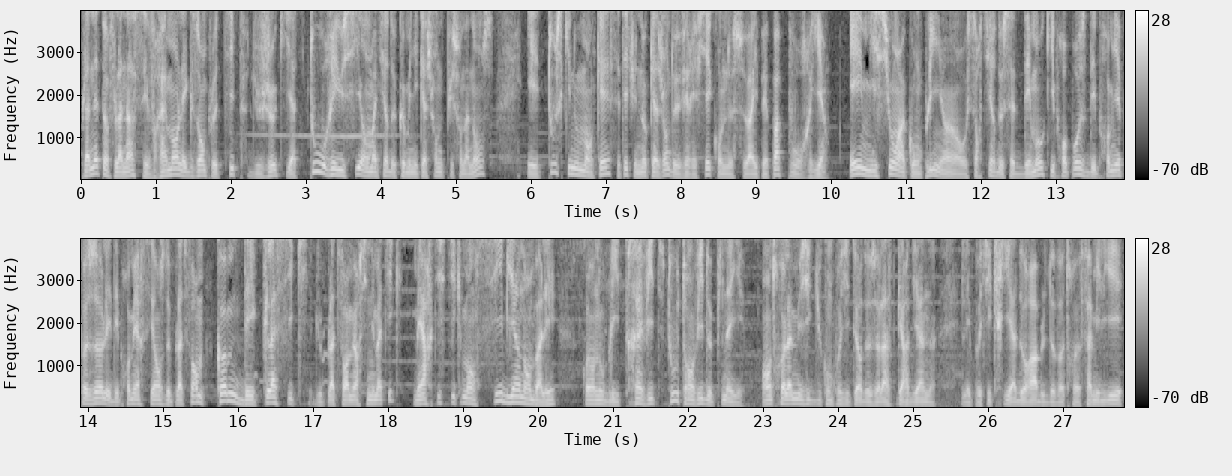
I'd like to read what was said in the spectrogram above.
Planet of Lana, c'est vraiment l'exemple type du jeu qui a tout réussi en matière de communication depuis son annonce, et tout ce qui nous manquait, c'était une occasion de vérifier qu'on ne se hypait pas pour rien. Et mission accomplie hein, au sortir de cette démo qui propose des premiers puzzles et des premières séances de plateforme comme des classiques du platformer cinématique, mais artistiquement si bien emballés qu'on en oublie très vite toute envie de pinailler. Entre la musique du compositeur de The Last Guardian, les petits cris adorables de votre familier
